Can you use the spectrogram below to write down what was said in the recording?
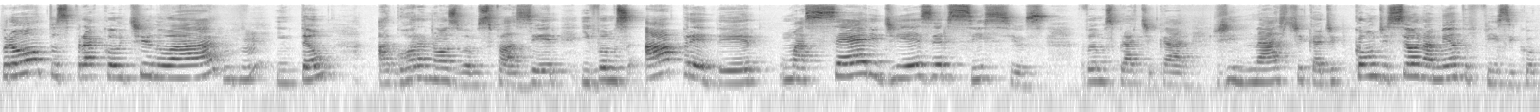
Prontos para continuar? Uhum. Então, agora nós vamos fazer e vamos aprender uma série de exercícios. Vamos praticar ginástica de condicionamento físico.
